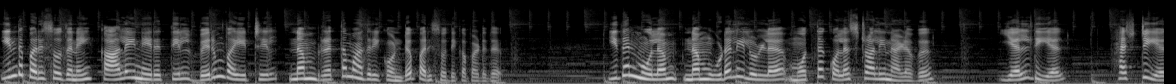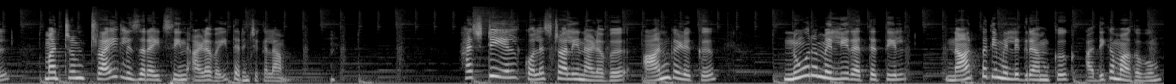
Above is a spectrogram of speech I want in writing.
இந்த பரிசோதனை காலை நேரத்தில் வெறும் வயிற்றில் நம் இரத்த மாதிரி கொண்டு பரிசோதிக்கப்படுது. இதன் மூலம் நம் உடலில் உள்ள மொத்த கொலஸ்ட்ராலின் அளவு எல்டிஎல் ஹெச்டிஎல் மற்றும் ட்ரைகிளிசரைட்ஸின் அளவை தெரிஞ்சுக்கலாம். ஹெச்டிஎல் கொலஸ்ட்ராலின் அளவு ஆண்களுக்கு நூறு மில்லி ரத்தத்தில் நாற்பது மில்லிகிராம்க்கு அதிகமாகவும்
